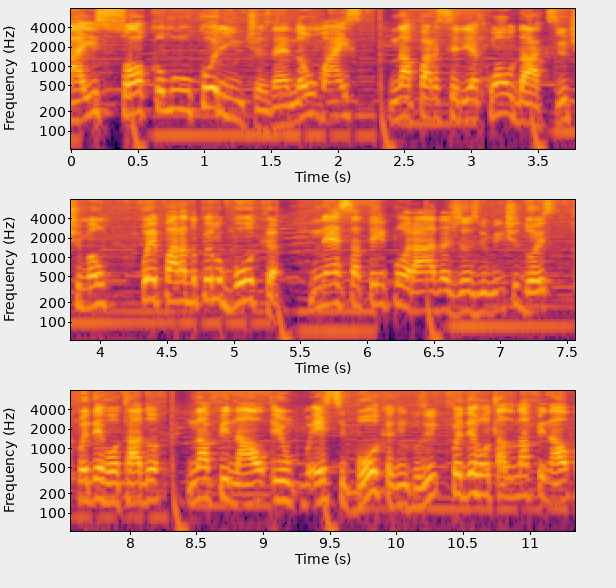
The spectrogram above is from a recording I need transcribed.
aí só como o Corinthians, né? Não mais na parceria com o Audax. E o Timão foi parado pelo Boca nessa temporada de 2022, foi derrotado na final, e esse Boca, inclusive foi derrotado na final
